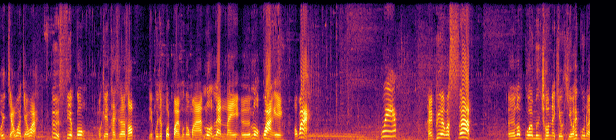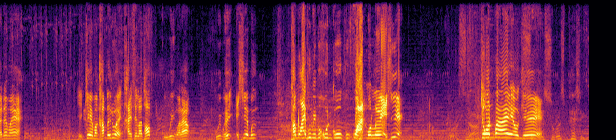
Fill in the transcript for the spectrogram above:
โอ้ยเจ๋วว่ะเจ๋วว่ะเออเสียบกรงโอเคไทเซราท็อปเดี๋ยวกูจะปลดปล่อยมึงออกมาโลดแล่นในเออโลกกว้างเองออกมาแวบให้เพื่อนมาทราบเออรบกวนมึงชนไอ้เขียวๆให้กูหน่อยได้ไหมไอ้เคบังคับได้ด้วยไทเซราท็อปกูวิ่งมาแล้วกูวิ่งมาเฮ้ยไอ้เชี่ยมึงทำลายผู้มีพระคุณกูกูกวาดหมดเลยไอ้เชี่ย for a start. โจนไปโอเค Cephalosaurus petting zoo.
